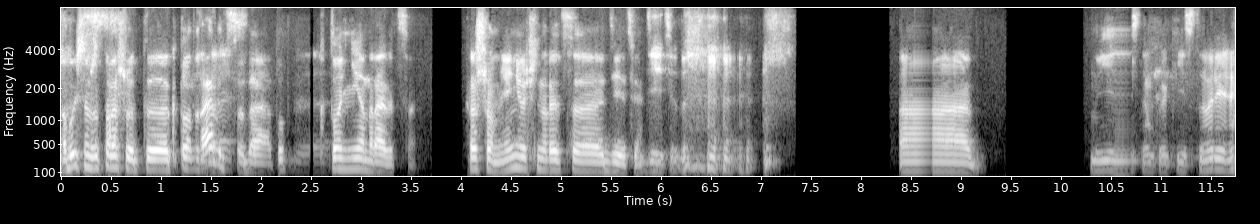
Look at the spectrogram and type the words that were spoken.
Обычно же спрашивают, э, кто нравится, да, тут кто не нравится. Хорошо, мне не очень нравятся дети. Дети, да. А... Ну, есть там какие истории.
